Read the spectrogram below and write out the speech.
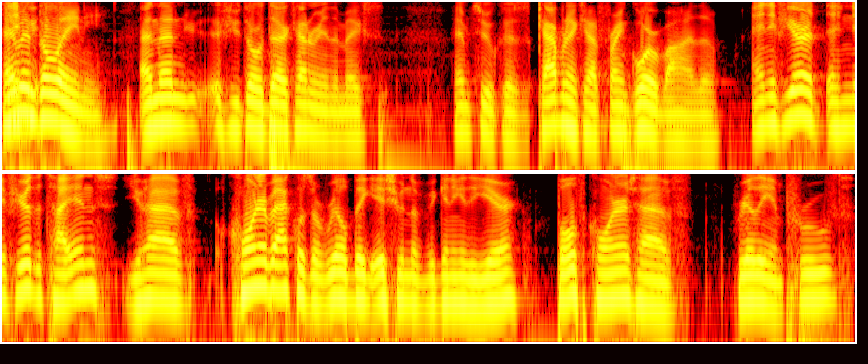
Him if and, you- Delanie, and then if you throw Derrick Henry in the mix, him too, because Kaepernick had Frank Gore behind him. And if you're and if you're the Titans, you have cornerback was a real big issue in the beginning of the year. Both corners have really improved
